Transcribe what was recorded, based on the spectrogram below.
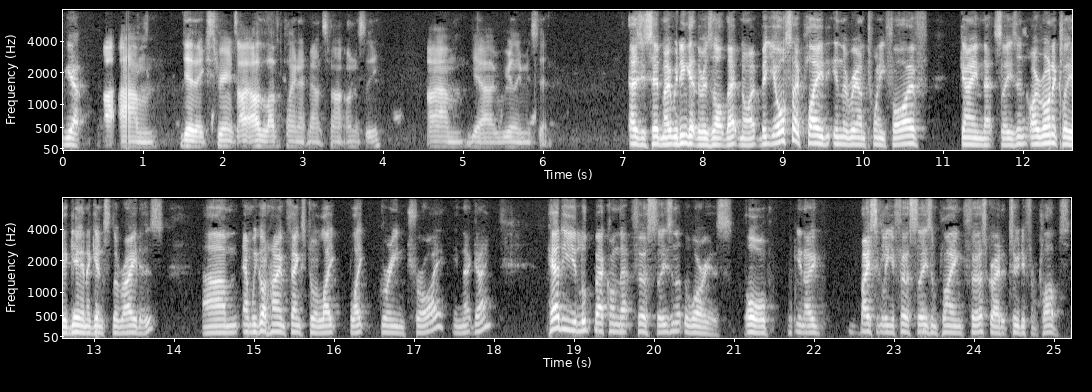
Yeah. Uh, um. Yeah, the experience. I, I love playing at Mount Smart. Honestly. Um. Yeah, I really miss it. As you said, mate, we didn't get the result that night, but you also played in the round twenty-five game that season. Ironically, again against the Raiders, um, and we got home thanks to a late Blake Green try in that game. How do you look back on that first season at the Warriors, or you know, basically your first season playing first grade at two different clubs?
